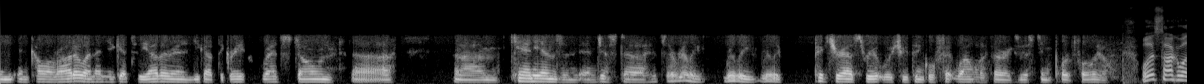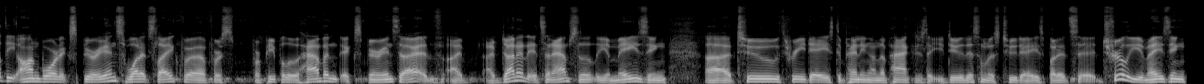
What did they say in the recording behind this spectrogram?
in, in Colorado, and then you get to the other end, you got the great redstone uh, um, canyons, and, and just uh, it's a really, really, really picturesque route, which we think will fit well with our existing portfolio. Well, let's talk about the onboard experience, what it's like for for, for people who haven't experienced it. I've, I've, I've done it. It's an absolutely amazing uh, two, three days, depending on the package that you do. This one was two days, but it's uh, truly amazing.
